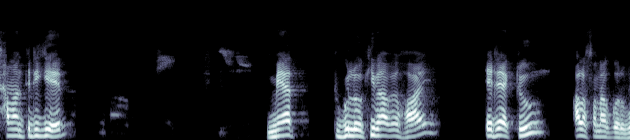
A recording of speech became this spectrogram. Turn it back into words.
সামান্তরিকের মেয়াদগুলো কীভাবে হয়, এটা একটু আলোচনা করব।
